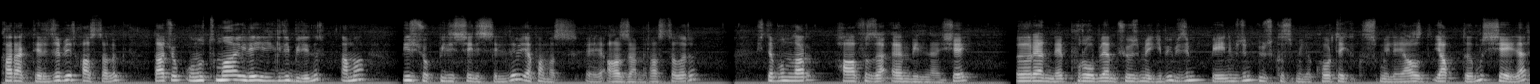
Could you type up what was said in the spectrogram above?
karakterize bir hastalık. Daha çok unutma ile ilgili bilinir ama birçok bilişsel işlevi de yapamaz e, Alzheimer hastaları. İşte bunlar hafıza en bilinen şey. Öğrenme, problem çözme gibi bizim beynimizin üst kısmıyla, korteks kısmıyla yaz, yaptığımız şeyler.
